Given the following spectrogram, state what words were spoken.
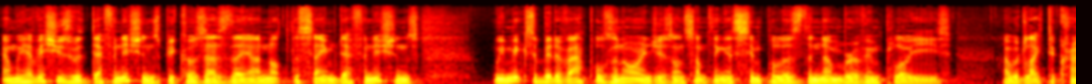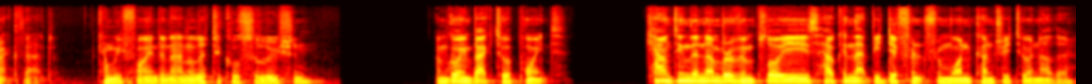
and we have issues with definitions because, as they are not the same definitions, we mix a bit of apples and oranges on something as simple as the number of employees. I would like to crack that. Can we find an analytical solution? I'm going back to a point. Counting the number of employees, how can that be different from one country to another?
